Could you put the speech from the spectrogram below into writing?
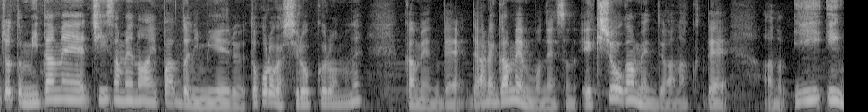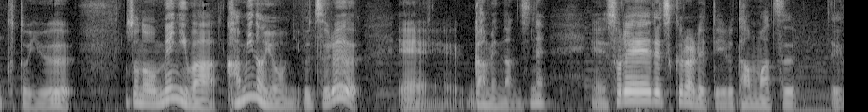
ちょっと見た目小さめの iPad に見えるところが白黒のね画面でであれ画面もねその液晶画面ではなくてあの e インクというその目には紙のように映る、えー、画面なんですね、えー、それで作られている端末で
